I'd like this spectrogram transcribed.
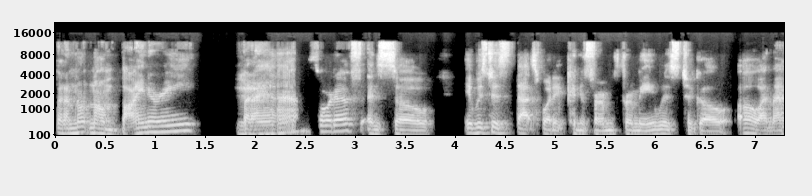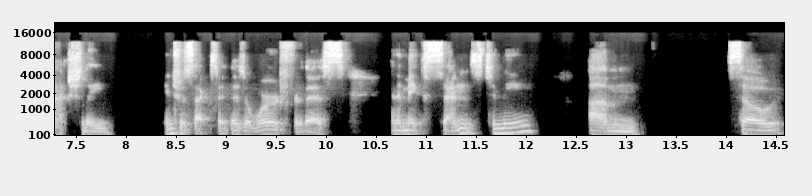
but I'm not non-binary. but I am sort of. And so it was just that's what it confirmed for me was to go, oh, I'm actually intersex. There's a word for this, and it makes sense to me. Um, so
